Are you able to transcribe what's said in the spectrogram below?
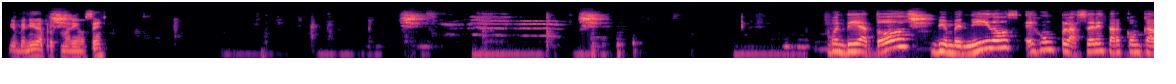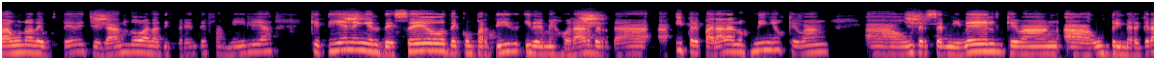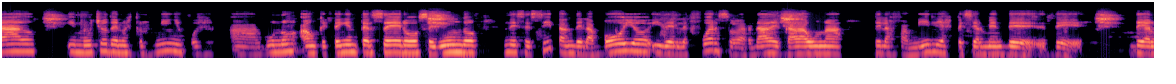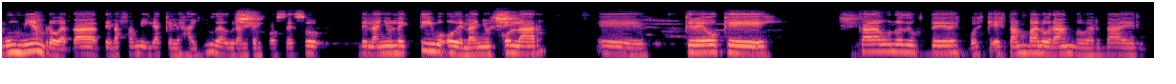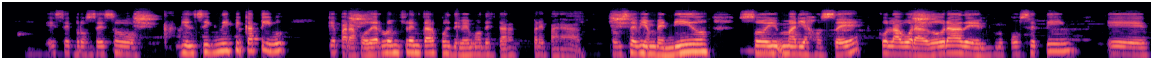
Bienvenida, profe María José. Buen día a todos, bienvenidos. Es un placer estar con cada uno de ustedes, llegando a las diferentes familias que tienen el deseo de compartir y de mejorar, ¿verdad? Y preparar a los niños que van a un tercer nivel, que van a un primer grado y muchos de nuestros niños, pues algunos, aunque estén en tercero, segundo, necesitan del apoyo y del esfuerzo, ¿verdad? De cada una de las familias, especialmente de, de algún miembro, ¿verdad? De la familia que les ayuda durante el proceso del año lectivo o del año escolar. Eh, creo que cada uno de ustedes, pues, que están valorando, ¿verdad? Ese proceso bien significativo que para poderlo enfrentar, pues debemos de estar preparados. Entonces, bienvenido. Soy María José, colaboradora del grupo CETIN, eh,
